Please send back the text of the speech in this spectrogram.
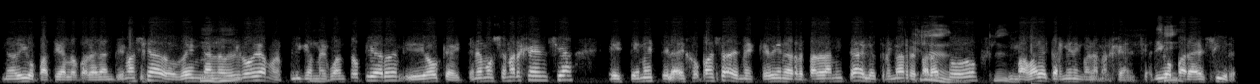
no digo patearlo para adelante demasiado, vengan los del gobierno, explíquenme cuánto pierden, y digo, ok, tenemos emergencia, este mes te la dejo pasar, el mes que viene repara la mitad, el otro mes repara todo, y más vale terminen con la emergencia. Digo para decir,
